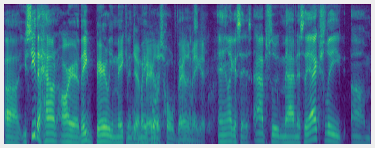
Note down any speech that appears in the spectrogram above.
uh, you see the Hound Arya, they barely make it into Yeah, Maegor's hold. barely make it. And like I said, it's absolute madness. They actually, um,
